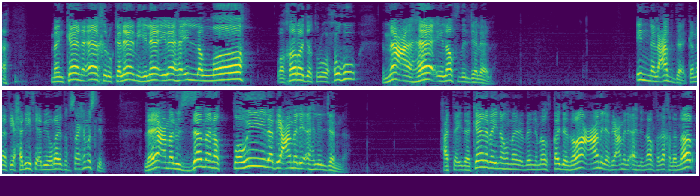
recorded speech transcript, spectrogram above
أه. من كان آخر كلامه لا إله إلا الله وخرجت روحه مع هاء لفظ الجلالة إن العبد كما في حديث أبي هريرة في صحيح مسلم لا يعمل الزمن الطويل بعمل أهل الجنة. حتى إذا كان بينهما بين الموت قيد ذراع عمل بعمل أهل النار فدخل النار.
